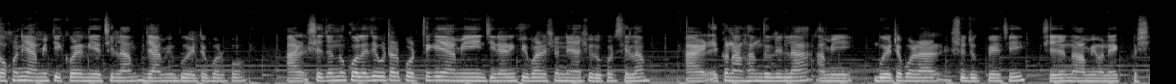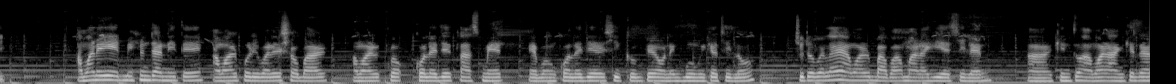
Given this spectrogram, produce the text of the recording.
তখনই আমি ঠিক করে নিয়েছিলাম যে, আমি বুয়েটে পড়ব। আর সেজন্য কলেজে ওঠার পর থেকেই আমি ইঞ্জিনিয়ারিং প্রিপারেশন নেওয়া শুরু করছিলাম। আর এখন আলহামদুলিল্লাহ আমি বুয়েটে পড়ার সুযোগ পেয়েছি, সেজন্য আমি অনেক খুশি। আমার এই অ্যাডমিশন জার্নিতে আমার পরিবারের সবার, আমার কলেজের ক্লাসমেট এবং কলেজের শিক্ষকদের অনেক ভূমিকা ছিল। ছোটোবেলায় আমার বাবা মারা গিয়েছিলেন কিন্তু আমার আঙ্কেলরা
